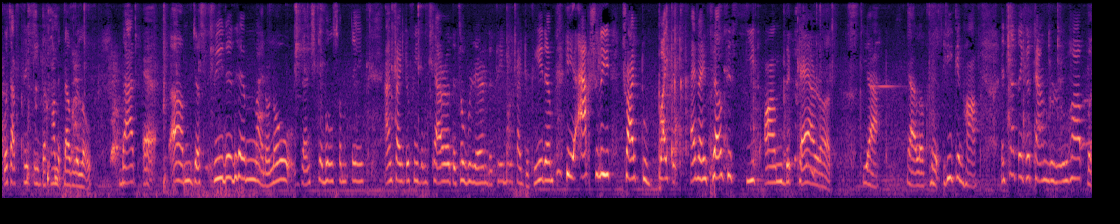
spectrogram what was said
what's after the comment down below. That uh, um just feeded him I don't know vegetable something. I'm trying to feed him carrot. It's over there on the table trying to feed him. He actually tried to bite it and I felt his teeth on the carrot. Yeah, yeah. Look, he, he can hop. It's not like a kangaroo hop, but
